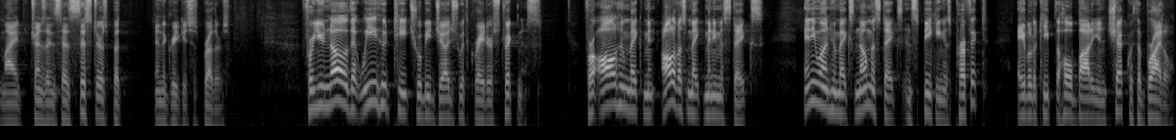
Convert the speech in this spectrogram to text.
My translation says sisters, but in the Greek it's just brothers. For you know that we who teach will be judged with greater strictness. For all, who make, all of us make many mistakes. Anyone who makes no mistakes in speaking is perfect, able to keep the whole body in check with a bridle.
